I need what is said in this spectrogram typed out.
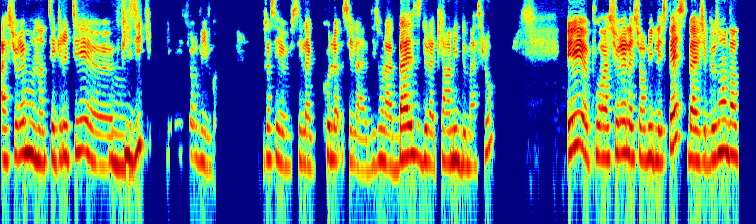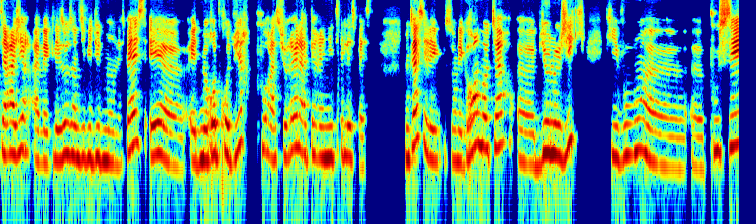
assurer mon intégrité mmh. physique et survivre. Ça, c'est la, la, disons, la base de la pyramide de Maslow. Et pour assurer la survie de l'espèce, bah, j'ai besoin d'interagir avec les autres individus de mon espèce et, et, de me reproduire pour assurer la pérennité de l'espèce. Donc ça, ce sont les grands moteurs euh, biologiques qui vont euh, euh, pousser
